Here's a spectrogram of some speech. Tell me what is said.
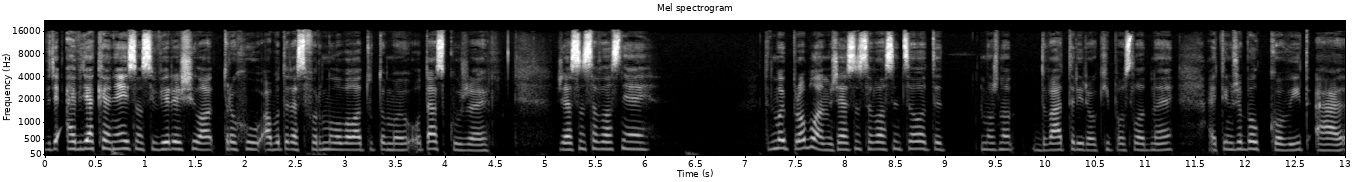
aj vďaka nej som si vyriešila trochu, alebo teda sformulovala túto moju otázku, že, že ja som sa vlastne, ten môj problém, že ja som sa vlastne celé tie možno 2-3 roky posledné, aj tým, že bol COVID a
